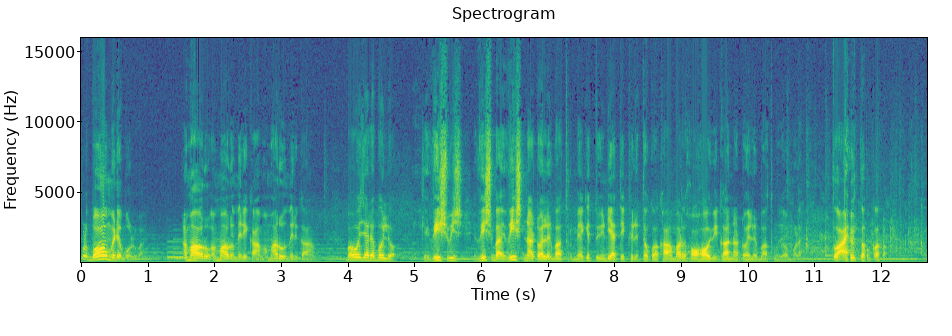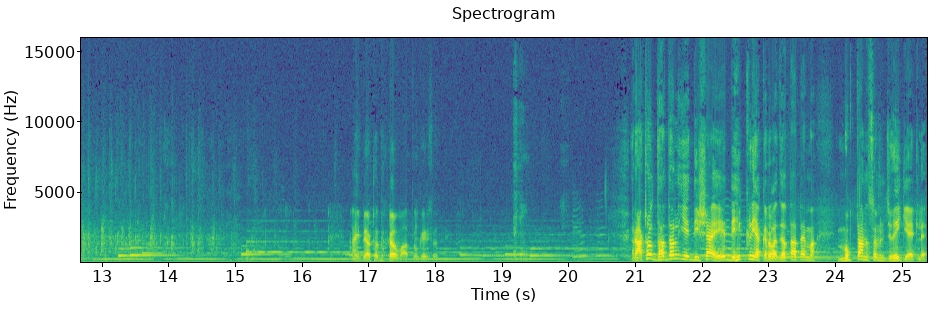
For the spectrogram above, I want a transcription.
પણ બહુ મળે બોલવા. અમારું અમારું અમેરિકા અમારું અમેરિકા બહુ જયારે બોલ્યો કે વીસ વીસ વીસ બાય વીસ ના ટોયલેટ બાથરૂમ મેં કીધું, ઇન્ડિયા તે ફીરે તો ખા, અમારે હો હો વીઘાના ટોયલેટ બાથરૂમ જોવા મળે. તો આવ્યું તો કરો અહીં બેઠો બેઠો વાતો કરીશું. રાઠોડ ધાધલ એ દિશાએ દેહક્રિયા કરવા જતા હતા. એમાં મુક્તાન સ્વામી જોઈ ગયા એટલે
